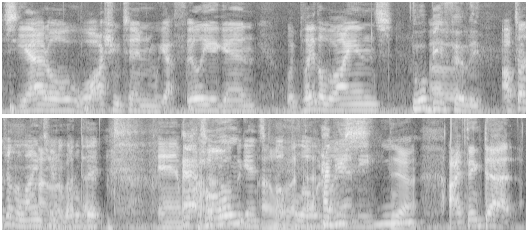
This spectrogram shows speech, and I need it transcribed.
Seattle, Washington, we got Philly again. We play the Lions. We'll beat Uh, Philly. I'll touch on the Lions here in a little about bit, and we At home? up against I don't know about Buffalo and Have Miami. seen? Yeah, I think that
